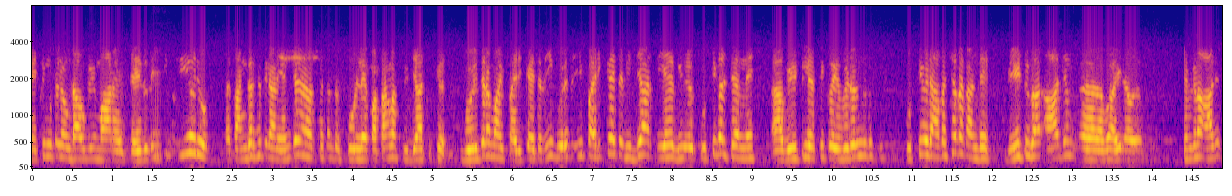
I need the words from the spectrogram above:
ഏറ്റുമുട്ടൽ ഉണ്ടാവുകയുമാണ് ചെയ്തത്. ഈ ഒരു സംഘർഷത്തിലാണ്. എന്റെ ജെ സെക്കൻഡറി സ്കൂളിലെ പത്താം ക്ലാസ് വിദ്യാർത്ഥിക്ക് ഗുരുതരമായി പരിക്കേറ്റത്. ഈ ഗുരു ഈ പരിക്കേറ്റ വിദ്യാർത്ഥിയെ കുട്ടികൾ ചേർന്ന് വീട്ടിലെത്തിക്കുകയും ഇവിടെ കുട്ടിയുടെ അവശത കണ്ട് വീട്ടുകാർ ആദ്യം ആദ്യം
